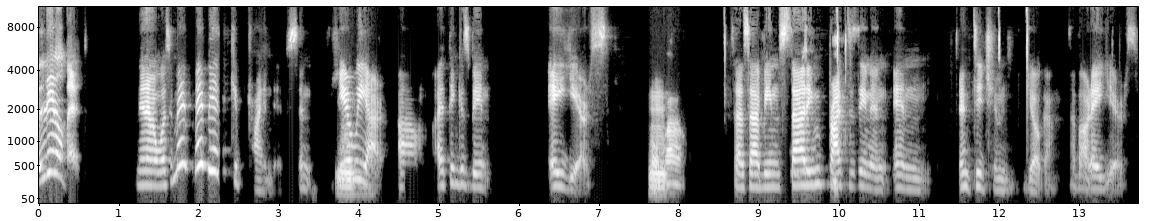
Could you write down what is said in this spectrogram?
a little bit. Then I was maybe, maybe I keep trying this, and here we Mm. are. Um, I think it's been eight years Oh, Mm. wow. since I've been studying, practicing, and and and teaching yoga about eight years.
